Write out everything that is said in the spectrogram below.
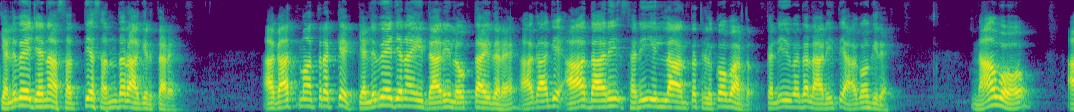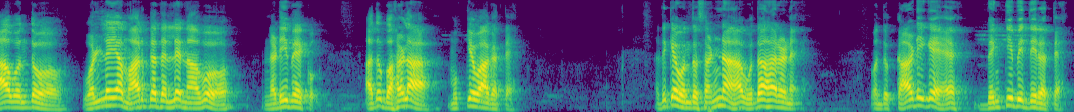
ಕೆಲವೇ ಜನ ಸತ್ಯಸಂಧರಾಗಿರ್ತಾರೆ ಆಗಾತ್ ಮಾತ್ರಕ್ಕೆ ಕೆಲವೇ ಜನ ಈ ದಾರಿಲಿ ಹೋಗ್ತಾ ಇದ್ದಾರೆ. ಹಾಗಾಗಿ ಆ ದಾರಿ ಸರಿ ಇಲ್ಲ ಅಂತ ತಿಳ್ಕೋಬಾರ್ದು. ಕಲಿಯುಗದಲ್ಲಿ ಆ ರೀತಿ ಆಗೋಗಿದೆ. ನಾವು ಆ ಒಂದು ಒಳ್ಳೆಯ ಮಾರ್ಗದಲ್ಲೇ ನಾವು ನಡಿಬೇಕು. ಅದು ಬಹಳ ಮುಖ್ಯವಾಗತ್ತೆ. ಅದಕ್ಕೆ ಒಂದು ಸಣ್ಣ ಉದಾಹರಣೆ. ಒಂದು ಕಾಡಿಗೆ ಬೆಂಕಿ ಬಿದ್ದಿರತ್ತೆ.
